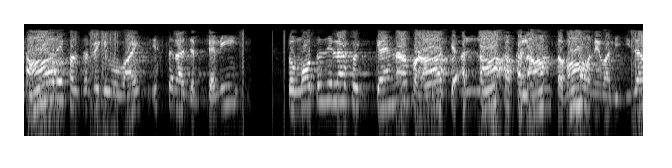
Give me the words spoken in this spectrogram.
سارے فلسفے کی مباحث اس طرح جب چلی تو معتزلہ کو کہنا پڑا کہ اللہ کا کلام تباہ ہونے والی چیز ہے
